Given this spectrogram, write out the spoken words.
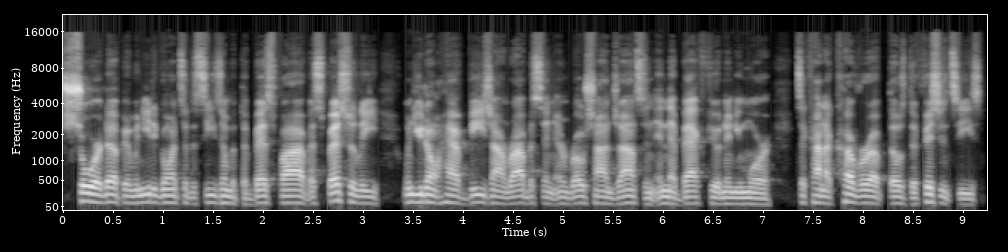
shored up, and we need to go into the season with the best five, especially when you don't have Bijan Robinson and Roschon Johnson in that backfield anymore to kind of cover up those deficiencies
